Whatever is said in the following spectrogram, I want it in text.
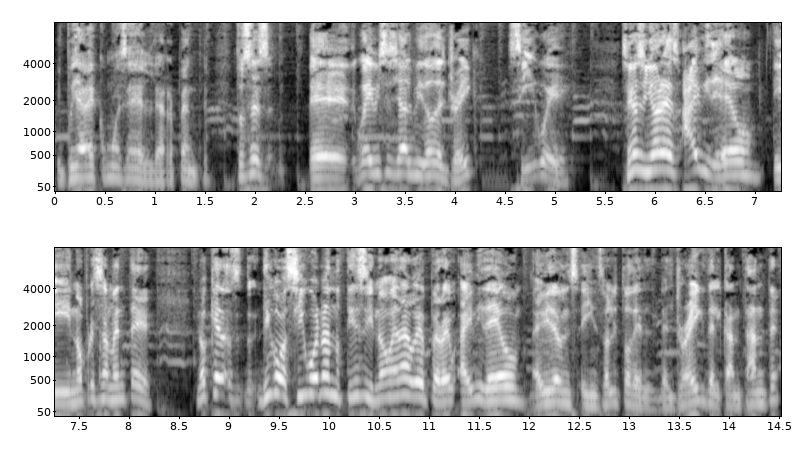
Y pues ya ve cómo es él de repente. Entonces, eh, güey, ¿viste ya el video de Drake? Sí, güey. Señores señores, hay video. Y no precisamente. No quiero. Digo, sí, buenas noticias y no, ¿verdad, güey? Pero hay, video. Hay video ins- insólito del, del Drake, del cantante.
